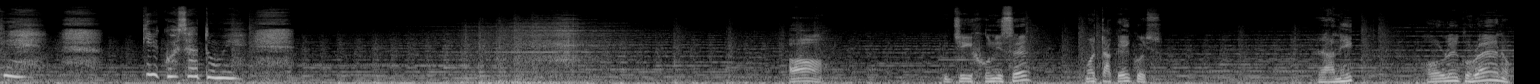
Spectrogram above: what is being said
কি কি কৈছা তুমি? অঁ। যি শুনিছে মই তাকেই কৈছোঁ। ৰাণীক ঘৰলৈ ঘূৰাই আনক।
